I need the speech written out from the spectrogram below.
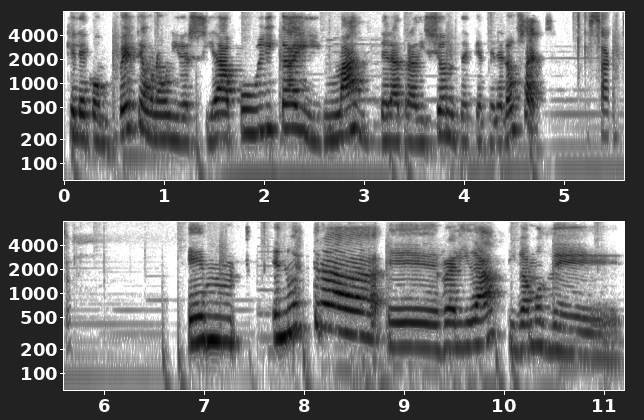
que le compete a una universidad pública y más de la tradición de que tiene la USACH. Exacto. En, en nuestra eh, realidad, digamos, de,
